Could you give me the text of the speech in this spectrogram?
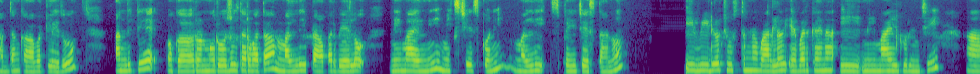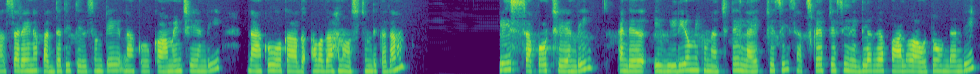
అర్థం కావట్లేదు. అందుకే ఒక రెండు మూడు రోజుల తర్వాత మళ్ళీ ప్రాపర్ వేలో నీమాయిల్ని మిక్స్ చేసుకొని మళ్ళీ స్ప్రే చేస్తాను. ఈ వీడియో చూస్తున్న వారిలో ఎవరికైనా ఈ నీమాయిల్ గురించి సరైన పద్ధతి తెలుసుంటే నాకు కామెంట్ చేయండి. నాకు ఒక అగ- అవగాహన వస్తుంది కదా. ప్లీజ్ సపోర్ట్ చేయండి. అండ్ ఈ వీడియో మీకు నచ్చితే లైక్ చేసి సబ్స్క్రైబ్ చేసి రెగ్యులర్గా ఫాలో అవుతూ ఉండండి.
